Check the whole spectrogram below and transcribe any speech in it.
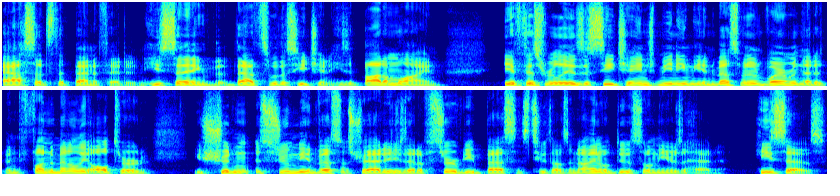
assets that benefited. And he's saying that that's what a sea change. He's a bottom line. If this really is a sea change, meaning the investment environment that has been fundamentally altered, you shouldn't assume the investment strategies that have served you best since 2009 will do so in the years ahead. He says,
